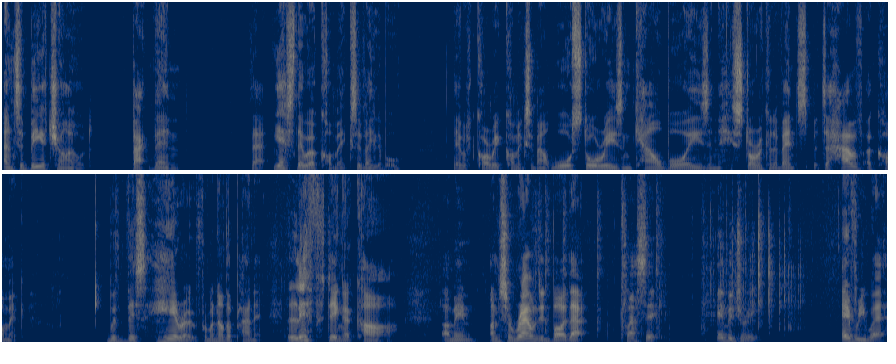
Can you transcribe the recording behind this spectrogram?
And to be a child back then that yes, there were comics available. There were comics about war stories and cowboys and historical events, but to have a comic with this hero from another planet lifting a car, I mean, I'm surrounded by that classic imagery everywhere.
